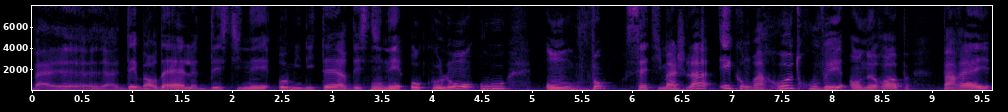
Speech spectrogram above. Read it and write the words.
bah, euh, des bordels destinés aux militaires, destinés mmh. aux colons, où on vend cette image-là et qu'on va retrouver en Europe, pareil,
